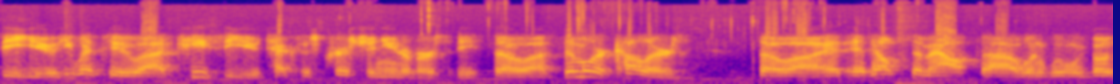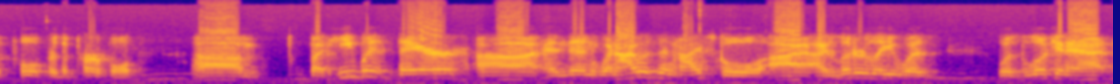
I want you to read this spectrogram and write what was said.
CU. He went to uh, TCU, Texas Christian University. So uh, similar colors. So uh, it, it helps him out uh, when when we both pull for the purple. Um, but he went there, uh, and then when I was in high school, I, I literally was was looking at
